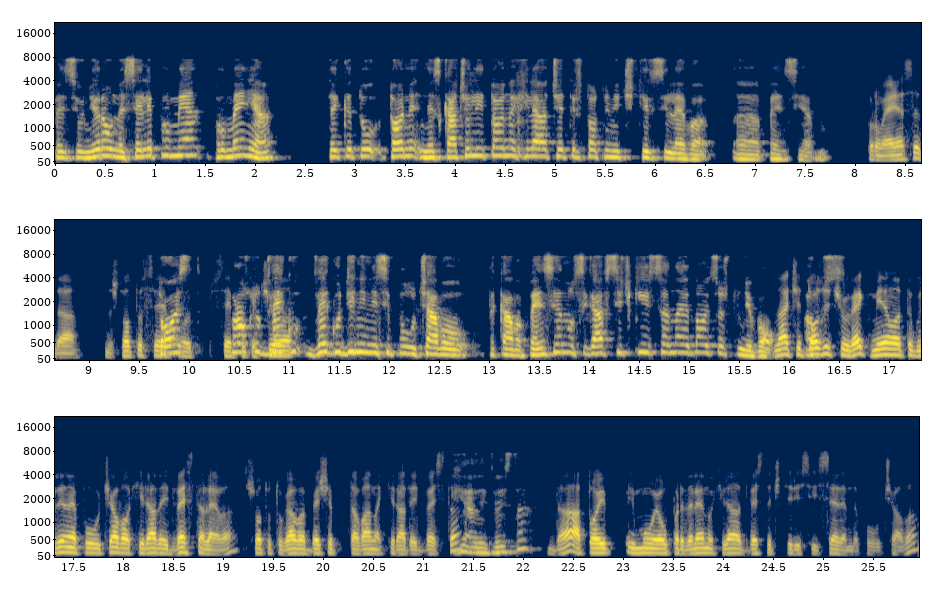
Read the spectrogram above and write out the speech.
пенсионирал, не се ли променя, променя тъй като той не, не скача ли той на 1440 лева а, пенсия? Променя се, да. Защото се, Тоест, се е Просто две, покачила... две години не си получавал такава пенсия, но сега всички са на едно и също ниво. Значи този си- човек миналата година е получавал 1200 лева, защото тогава беше тавана 1200. 1200? Да, а той му е определено 1247 да получава.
